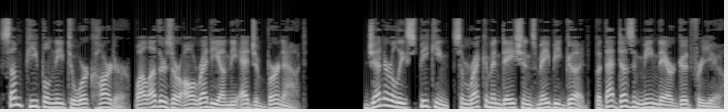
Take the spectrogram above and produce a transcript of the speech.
Some people need to work harder, while others are already on the edge of burnout. Generally speaking, some recommendations may be good, but that doesn't mean they are good for you.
